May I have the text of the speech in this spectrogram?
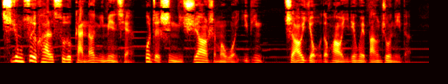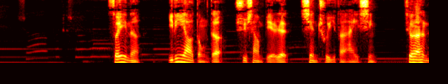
去用最快的速度赶到你面前，或者是你需要什么，我一定只要有的话，我一定会帮助你的。所以呢。一定要懂得去向别人献出一份爱心，就像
